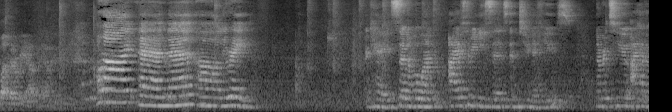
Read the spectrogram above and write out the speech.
Whatever, yeah, yeah. All right, and then uh, Lorraine. Okay, so number one, I have three nieces and two nephews. Number two, I have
